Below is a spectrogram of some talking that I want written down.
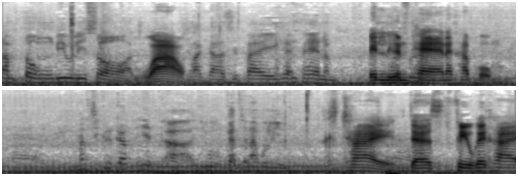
น้ำตรงวิวรีสอร์ทว้าว แล้วก็สิไปเฮือนแพน้ำเป็นเรือนแพนะครับผม อ่ามันสิคือกับเฮ็ดอ่าอยู่กาญจนบุรีใช่ จะฟิลคล้าย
